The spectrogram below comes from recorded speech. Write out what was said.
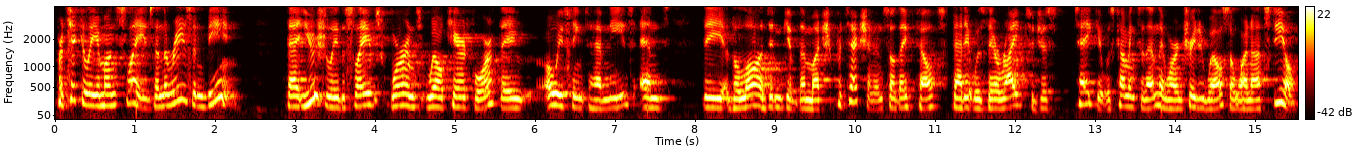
particularly among slaves. And the reason being that usually the slaves weren't well cared for. They always seemed to have needs and the, the law didn't give them much protection. And so they felt that it was their right to just take. It was coming to them. They weren't treated well, so why not steal?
